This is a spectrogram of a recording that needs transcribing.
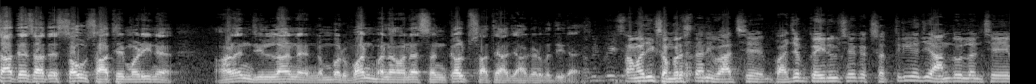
સાથે સાથે સૌ સાથે મળીને આણંદ જિલ્લાને નંબર વન બનાવવાના સંકલ્પ સાથે આજે આગળ વધી રહ્યા છે. સામાજિક સમરસતાની વાત છે. ભાજપ કહી રહ્યું છે કે ક્ષત્રિય જે આંદોલન છે એ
